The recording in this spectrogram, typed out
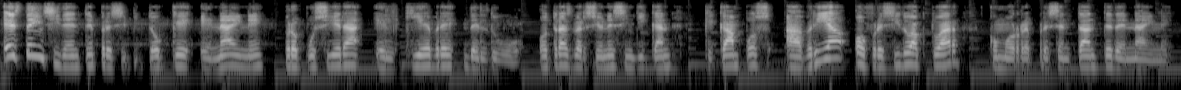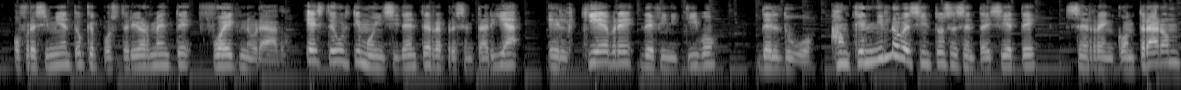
Este incidente precipitó que Enaine propusiera el quiebre del dúo. Otras versiones indican que Campos habría ofrecido actuar como representante de Enaine, ofrecimiento que posteriormente fue ignorado. Este último incidente representaría el quiebre definitivo del dúo. Aunque en 1967 se reencontraron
